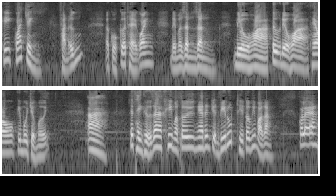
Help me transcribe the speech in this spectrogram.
cái quá trình phản ứng của cơ thể của anh để mà dần dần điều hòa, tự điều hòa theo cái môi trường mới. À thế thành thử ra khi mà tôi nghe đến chuyện virus thì tôi mới bảo rằng, có lẽ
